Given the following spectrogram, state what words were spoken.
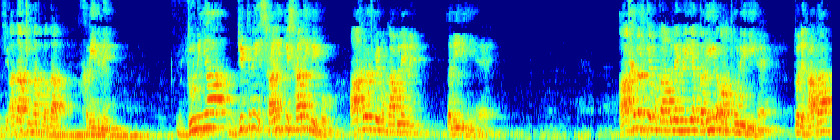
زیادہ قیمت بندہ خرید لے۔ دنیا جتنی ساری کی ساری بھی ہو، آخرت کے مقابلے میں قلیل ہی ہے۔ آخرت کے مقابلے میں یہ قلیل اور تھوڑی ہی ہے۔ تو لہذا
